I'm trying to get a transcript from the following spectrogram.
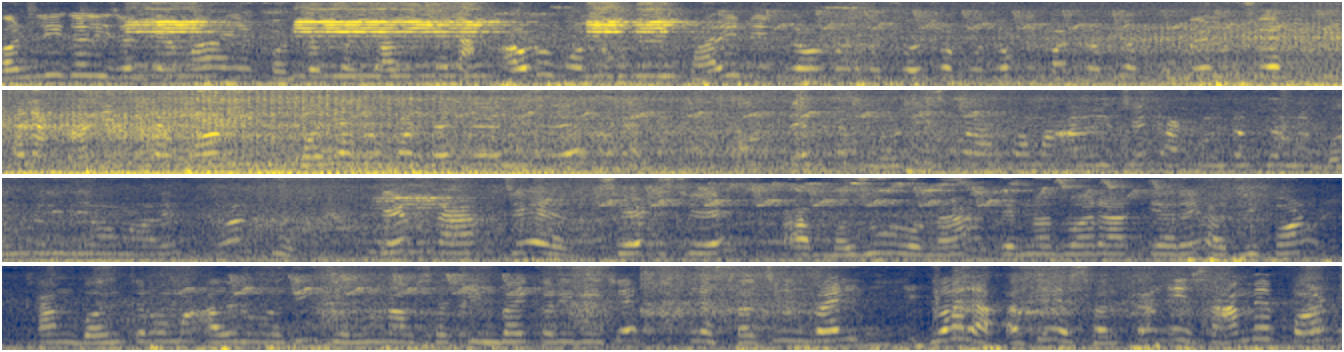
અનલીગલી જગ્યામાં અહીંયા કન્સ્ટ્રક્શન ચાલુ છે અને આવડું મોટું ભારી બેકગ્રાઉન્ડમાં તમે જોઈ શકો છો કે કન્સ્ટ્રક્શન ઉભેલું છે અને આની પહેલાં પણ ફરિયાદો પણ થઈ ગયેલી છે અને અ, તેમને નોટિસ પણ આપવામાં આવી છે કે આ કન્સ્ટ્રક્શનને બંધ કરી દેવામાં આવે પરંતુ તેમના જે શેડ છે આ મજૂરોના, તેમના દ્વારા અત્યારે હજી પણ કામ બંધ કરવામાં આવેલું નથી. જેનું નામ સચિનભાઈ કરી રહ્યું છે. અને સચિનભાઈ દ્વારા અત્યારે સરકારની સામે પણ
